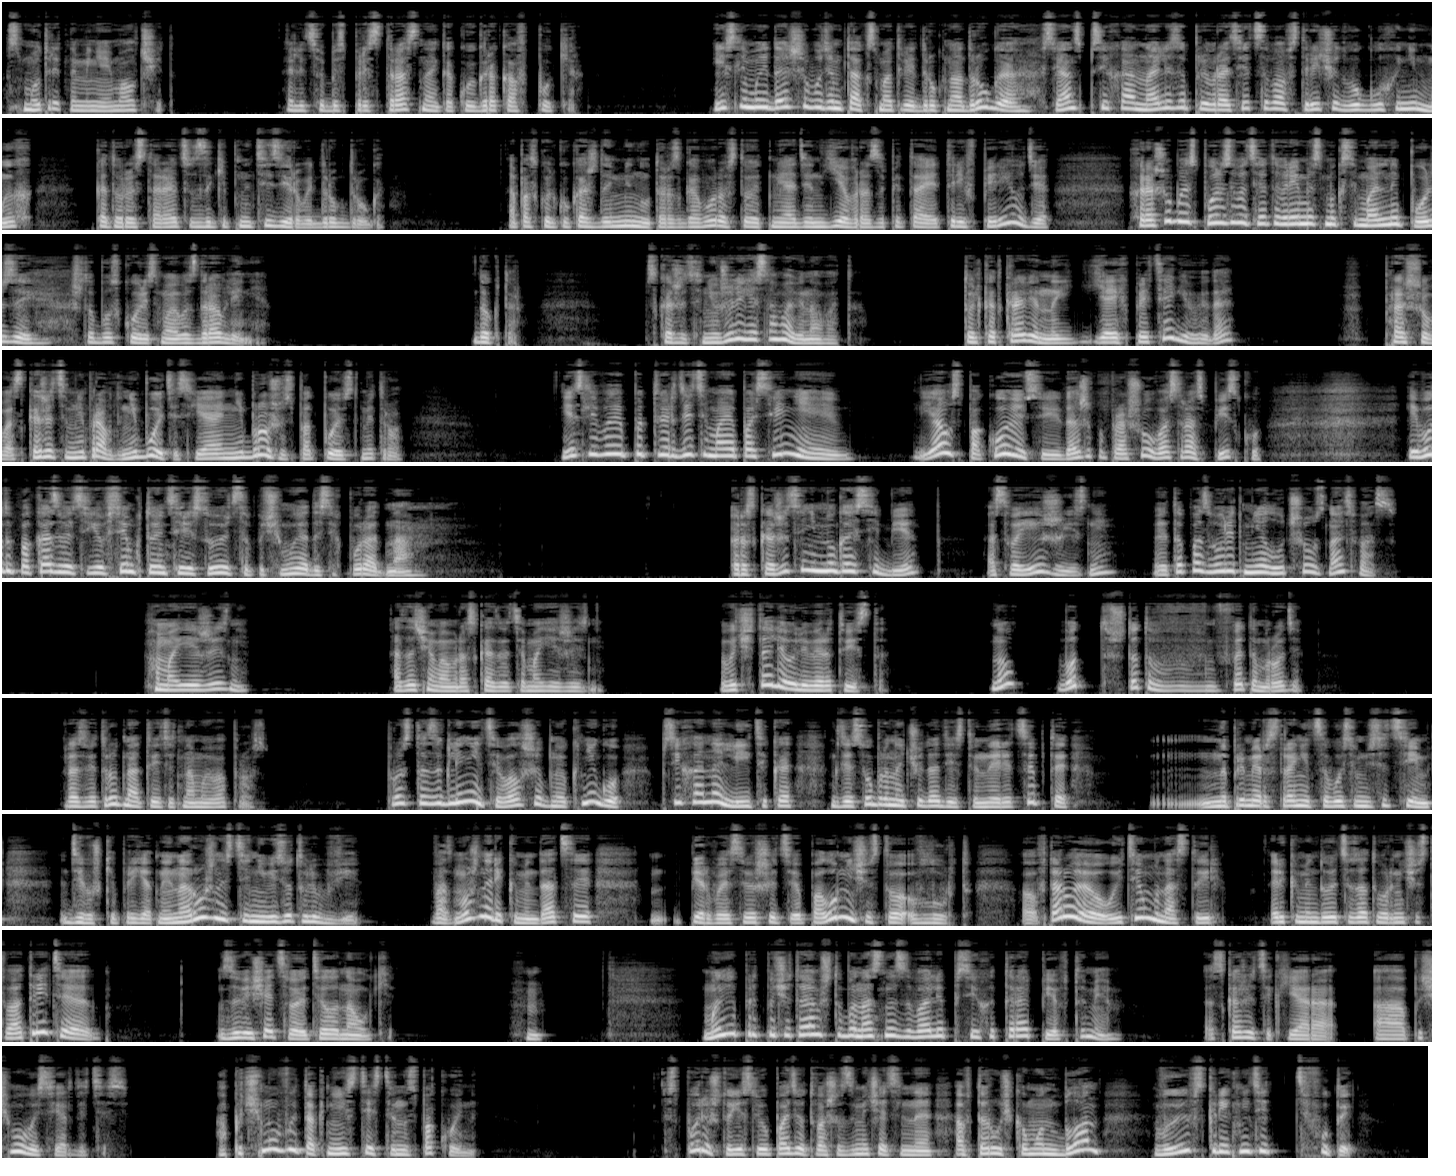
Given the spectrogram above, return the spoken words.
Смотрит на меня и молчит. Лицо беспристрастное, как у игрока в покер. Если мы и дальше будем так смотреть друг на друга, сеанс психоанализа превратится во встречу двух глухонемых, которые стараются загипнотизировать друг друга. А поскольку каждая минута разговора стоит мне 1 евро, запятая 3 в периоде, хорошо бы использовать это время с максимальной пользой, чтобы ускорить мое выздоровление. Доктор, скажите, неужели я сама виновата? Только откровенно, я их притягиваю, да? Прошу вас, скажите мне правду, не бойтесь, я не брошусь под поезд в метро. Если вы подтвердите мои опасения, я успокоюсь и даже попрошу у вас расписку. И буду показывать ее всем, кто интересуется, почему я до сих пор одна. Расскажите немного о себе, о своей жизни. Это позволит мне лучше узнать вас. О моей жизни? А зачем вам рассказывать о моей жизни? Вы читали Оливера Твиста? Ну, вот что-то в, в этом роде. Разве трудно ответить на мой вопрос? Просто загляните в волшебную книгу «Психоаналитика», где собраны чудодейственные рецепты, например, страница 87 «Девушке приятной наружности не везет в любви». Возможно, рекомендации. Первое – совершить паломничество в Лурд. Второе – уйти в монастырь. Рекомендуется затворничество. А третье – завещать свое тело науке. Мы предпочитаем, чтобы нас называли психотерапевтами. Скажите, Кьяра, а почему вы сердитесь? А почему вы так неестественно спокойны? Спорю, что если упадет ваша замечательная авторучка Монблан, вы вскрикнете «тьфу ты!»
